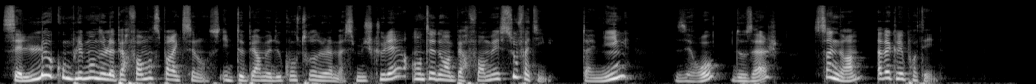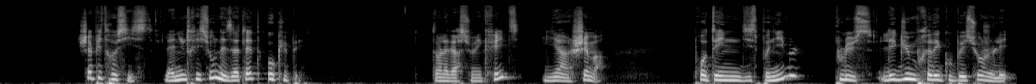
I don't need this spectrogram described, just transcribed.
C'est le complément de la performance par excellence. Il te permet de construire de la masse musculaire en t'aidant à performer sous fatigue. Timing 0. Dosage 5 g avec les protéines. Chapitre 6. La nutrition des athlètes occupés. Dans la version écrite, il y a un schéma. Protéines disponibles, plus légumes prédécoupés surgelés,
